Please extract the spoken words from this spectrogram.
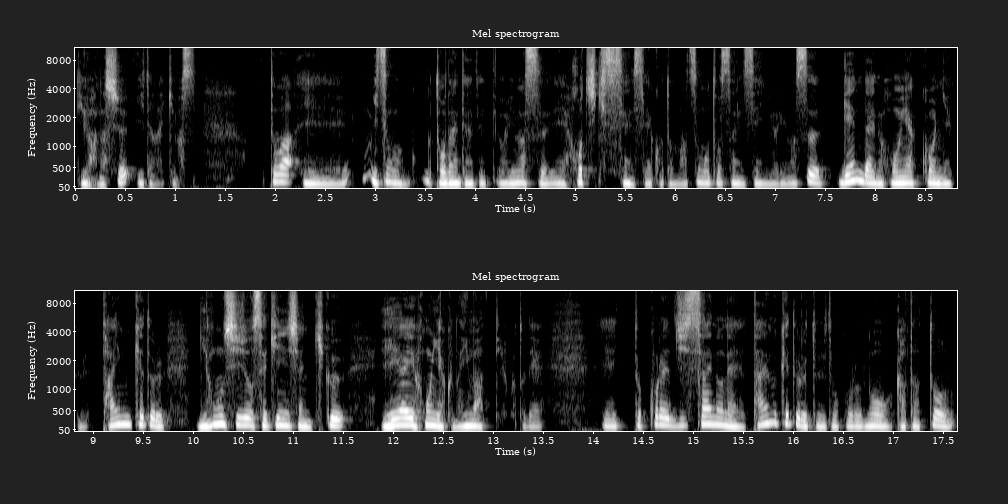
ていう話をいただきます。とは、えー、いつも登壇いただいております、えー、ホチキス先生こと松本先生によります、現代の翻訳こんにゃく、タイムケトル、日本市場責任者に聞く AI 翻訳の今っていうことで、えー、っと、これ実際のね、タイムケトルというところの方と、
